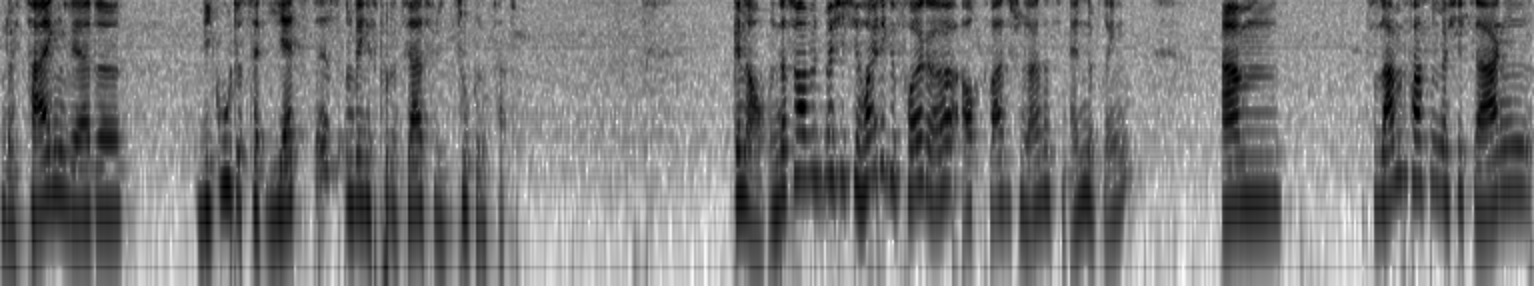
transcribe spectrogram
und euch zeigen werde, wie gut das Set jetzt ist und welches Potenzial es für die Zukunft hat. Genau, und das damit möchte ich die heutige Folge auch quasi schon langsam zum Ende bringen. Ähm, zusammenfassend möchte ich sagen,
